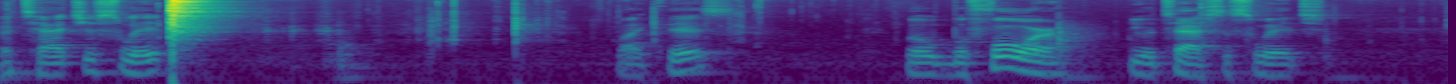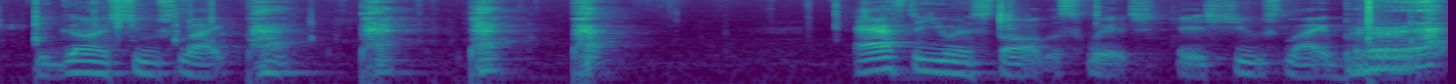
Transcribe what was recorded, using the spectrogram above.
attach your switch like this. Well, before you attach the switch, your gun shoots like pat, pat, pat, pat. After you install the switch, it shoots like brrrr.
